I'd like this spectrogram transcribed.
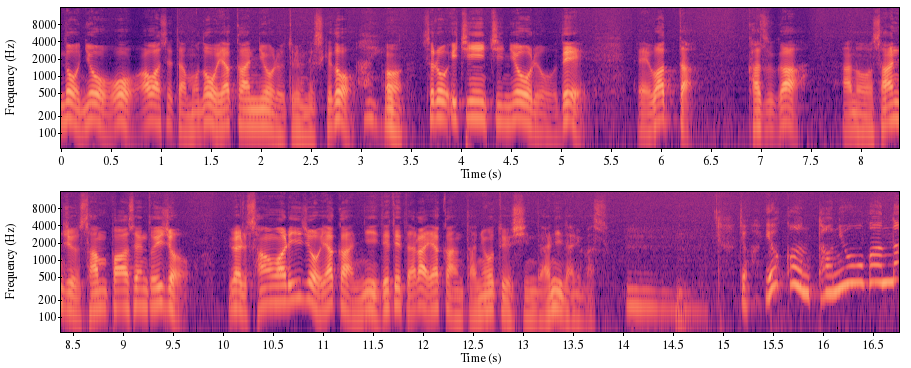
の尿を合わせたものを夜間尿量というんですけど、はい、うん、それを1日尿量で、えー、割った数があの33%以上いわゆる3割以上夜間に出てたら夜間多尿という診断になります。うん。じゃ夜間多尿がな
